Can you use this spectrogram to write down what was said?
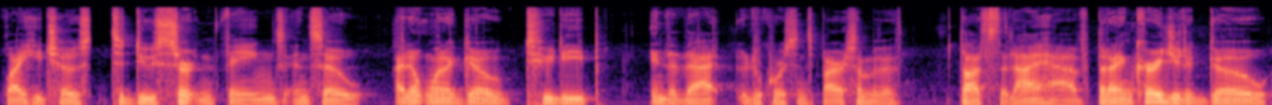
why he chose to do certain things. And so I don't want to go too deep into that. It of course inspire some of the thoughts that I have, but I encourage you to go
